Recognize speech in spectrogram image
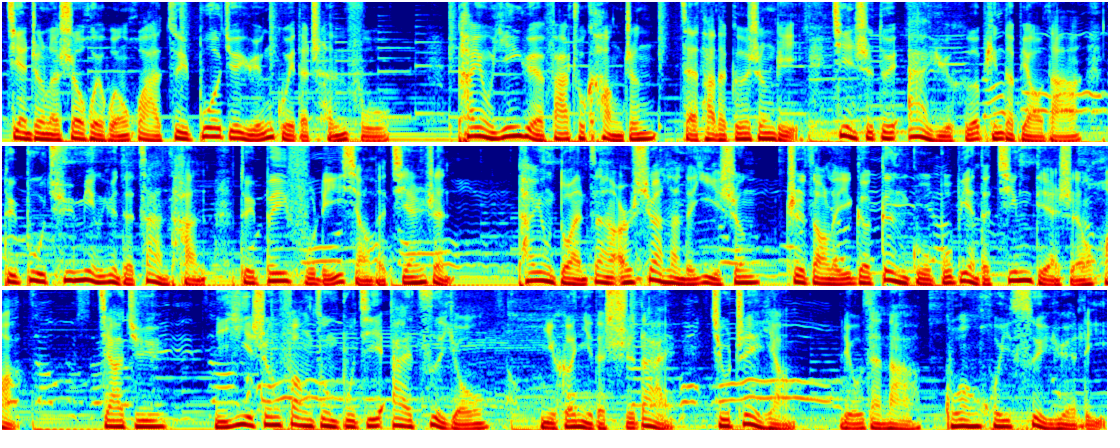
见证了社会文化最波谲云诡的沉浮。他用音乐发出抗争，在他的歌声里尽是对爱与和平的表达，对不屈命运的赞叹，对背负理想的坚韧。他用短暂而绚烂的一生，制造了一个亘古不变的经典神话。家驹，你一生放纵不羁，爱自由，你和你的时代就这样留在那光辉岁月里。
